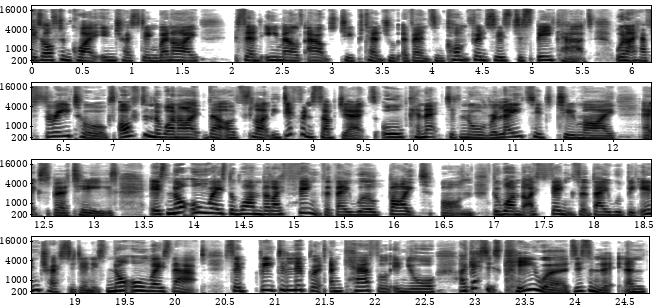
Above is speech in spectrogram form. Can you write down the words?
It's often quite interesting. When I send emails out to potential events and conferences to speak at when I have three talks, often the one I that are slightly different subjects, all connected and all related to my expertise. It's not always the one that I think that they will bite on, the one that I think that they would be interested in. It's not always that. So be deliberate and careful in your, I guess it's keywords, isn't it? And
